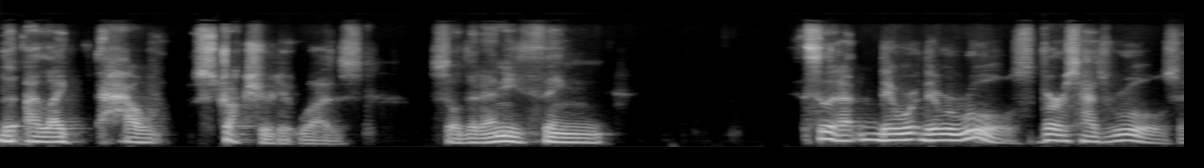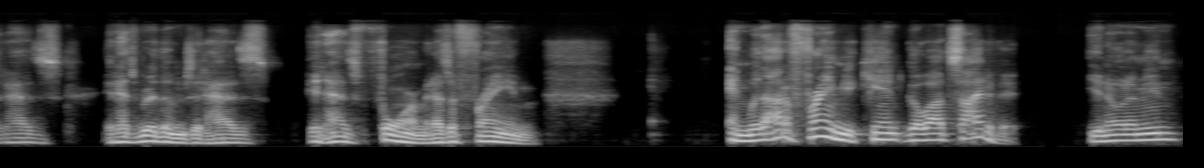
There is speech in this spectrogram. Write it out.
that I liked how structured it was so that anything so that there were there were rules verse has rules it has it has rhythms it has it has form it has a frame and without a frame you can't go outside of it you know what i mean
